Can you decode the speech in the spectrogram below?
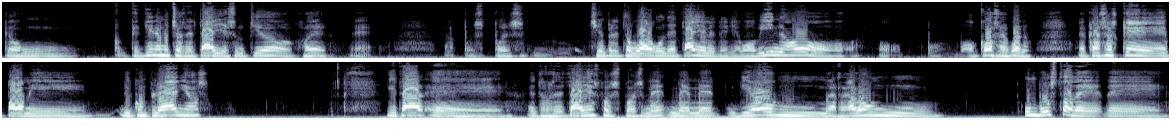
que tiene muchos detalles un tío joder eh, pues pues siempre tuvo algún detalle me te llevó vino o o cosas. Bueno, el caso es que para mi, mi cumpleaños y tal, eh, entre los detalles, pues, pues me, me, dio, me regaló un, un busto de, de,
